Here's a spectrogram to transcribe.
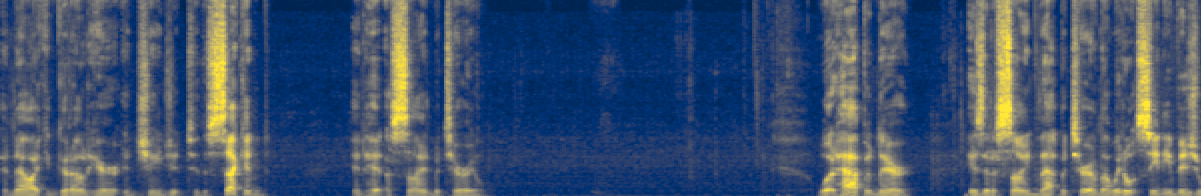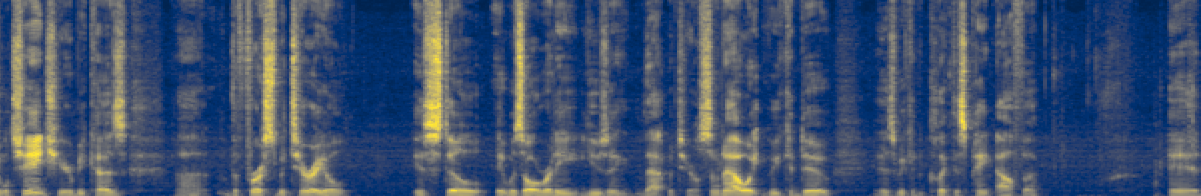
And now I can go down here and change it to the second and hit assign material. What happened there is it assigned that material. Now we don't see any visual change here because uh, the first material is still, it was already using that material. So now what we can do is we can click this paint alpha and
